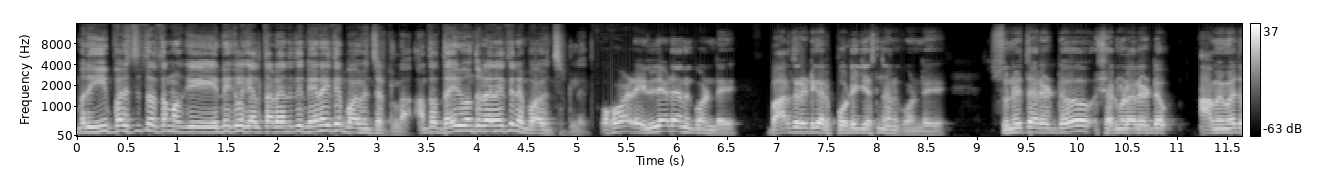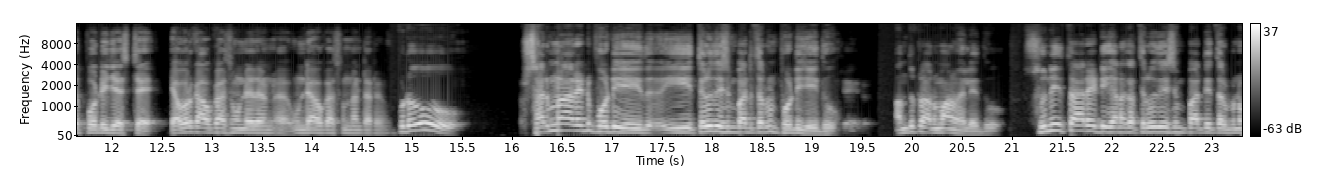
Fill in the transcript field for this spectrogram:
మరి ఈ పరిస్థితి అతనికి ఎన్నికలకు వెళ్తాడనేది నేనైతే భావించట్లా. అంత ధైర్యవంతుడనైతే నేను భావించట్లేదు. ఒకవేళ వెళ్ళాడు అనుకోండి భారతిరెడ్డి గారు పోటీ చేసింది అనుకోండి సునీతారెడ్డో షర్మిలారెడ్డో ఆమె మీద పోటీ చేస్తే ఎవరికి అవకాశం ఉండేది ఉండే అవకాశం ఉందంటారు? ఇప్పుడు శర్మిలారెడ్డి పోటీ చేయదు ఈ తెలుగుదేశం పార్టీ తరఫున పోటీ చేయదు. అందులో అనుమానమే లేదు. సునీతారెడ్డి గనక తెలుగుదేశం పార్టీ తరఫున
